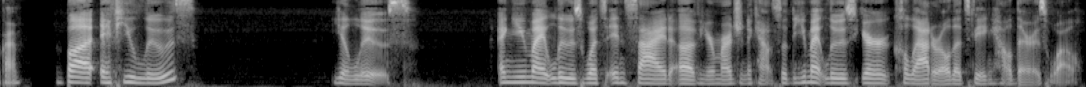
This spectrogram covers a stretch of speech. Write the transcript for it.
Okay. But if you lose, you lose. And you might lose what's inside of your margin account. So you might lose your collateral that's being held there as well.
